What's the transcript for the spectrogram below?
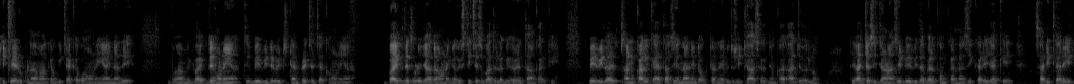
ਇੱਥੇ ਰੁਕਣਾ ਵਾ, ਕਿਉਂਕਿ ਚੈੱਕਅਪ ਹੋਣੇ ਆ ਇਹਨਾਂ ਦੇ। ਮੇਰੀ ਵਾਈਫ ਦੇ ਹੋਣੇ ਆ ਤੇ ਬੇਬੀ ਦੇ ਵਿੱਚ ਟੈਂਪਰੇਚਰ ਚੈੱਕ ਹੋਣੇ ਆ। ਵਾਈਫ ਦੇ ਥੋੜੇ ਜ਼ਿਆਦਾ ਹੋਣੇ ਕਿਉਂਕਿ ਸਟਿਚਸ ਵੱਧ ਲੱਗੇ ਹੋਏ ਨੇ ਤਾਂ ਕਰਕੇ। ਬੇਬੀ ਦਾ ਸਾਨੂੰ ਕੱਲ ਕਹਿਤਾ ਸੀ ਇਹਨਾਂ ਨੇ, ਡਾਕਟਰ ਨੇ ਵੀ ਤੁਸੀਂ ਜਾ ਸਕਦੇ ਹੋ ਕੱਲ੍ਹ- ਅੱਜ ਵੱਲੋਂ। ਤੇ ਅੱਜ ਅਸੀਂ ਜਾਣਾ ਸੀ, ਬੇਬੀ ਦਾ ਵੈਲਕਮ ਕਰਨਾ ਸੀ, ਘਰੇ ਜਾ ਕੇ ਸਾਰੀ ਤਿਆਰੀ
